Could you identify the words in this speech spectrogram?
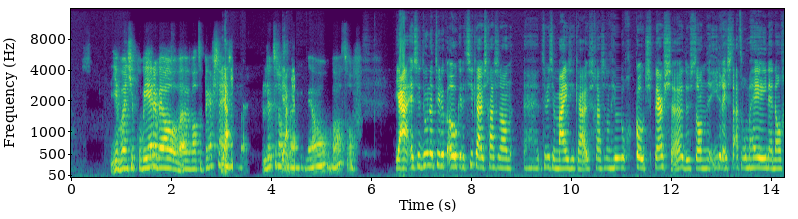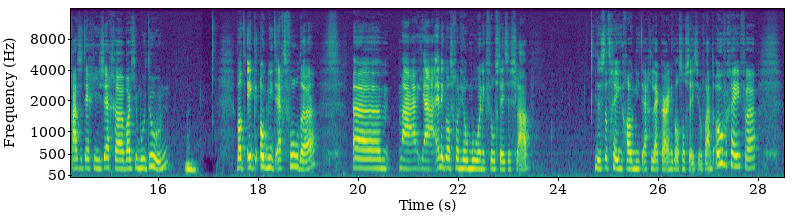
Je, want je probeerde wel eh, wat te persen en Ja. lukte dat Ja. uiteindelijk wel wat? Of... Ja, en ze doen natuurlijk ook in het ziekenhuis gaan ze dan, eh, tenminste in mijn ziekenhuis, gaan ze dan heel gecoacht persen. Dus dan iedereen staat eromheen en dan gaan ze tegen je zeggen wat je moet doen. Mm. Wat ik ook niet echt voelde. Ehm, maar ja, en ik was gewoon heel moe en ik viel steeds in slaap. Dus dat ging gewoon niet echt lekker en ik was nog steeds heel veel aan het overgeven.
